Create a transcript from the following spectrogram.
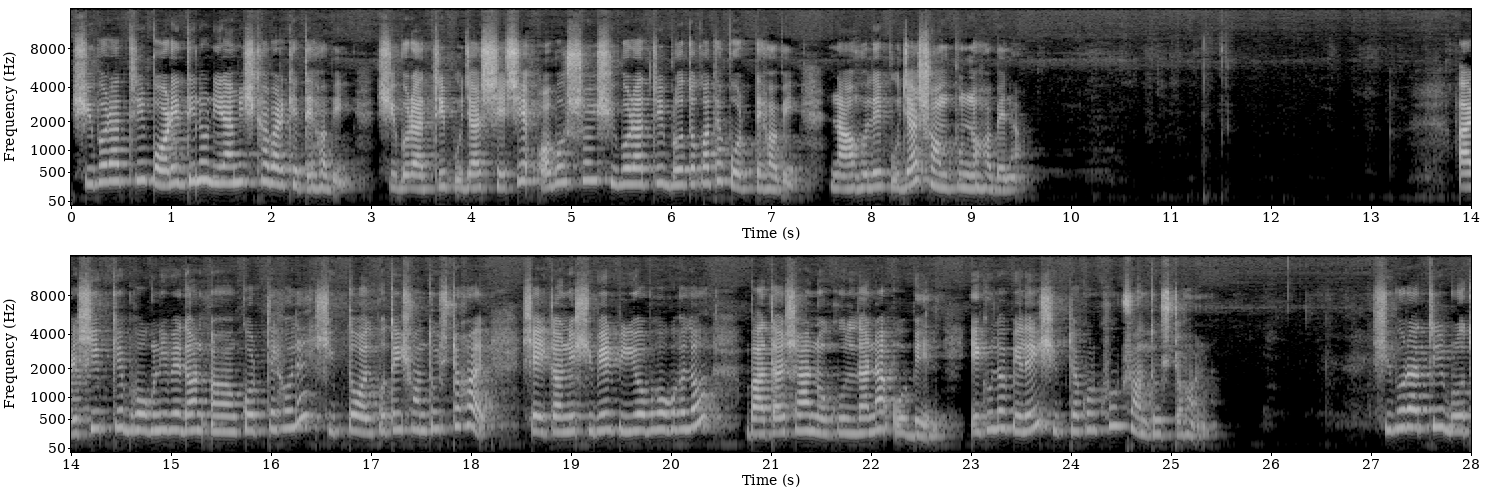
শিবরাত্রির পরের দিনও নিরামিষ খাবার খেতে হবে। শিবরাত্রি পূজার শেষে অবশ্যই শিবরাত্রি ব্রত কথা পড়তে হবে। না হলে পূজা সম্পূর্ণ হবে না। আর শিবকে ভোগ নিবেদন করতে হলে শিব তো অল্পতেই সন্তুষ্ট হয়। সেই কারণে শিবের প্রিয় ভোগ হলো বাতাসা, নকুলদানা ও বেল। এগুলো পেলেই শিব ঠাকুর খুব সন্তুষ্ট হন। শিবরাত্রির ব্রত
